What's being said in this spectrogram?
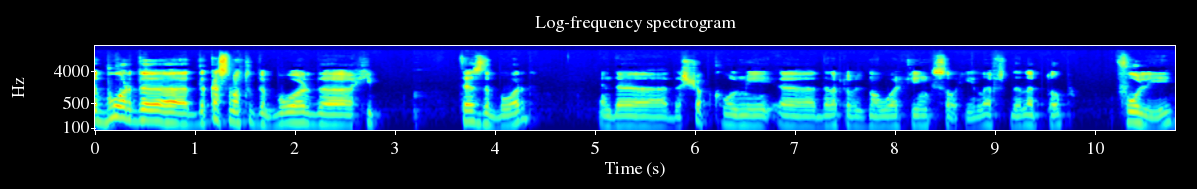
The board, uh, the customer took the board, uh, he tested the board, and the, the shop called me, uh, the laptop is not working, so he left the laptop fully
